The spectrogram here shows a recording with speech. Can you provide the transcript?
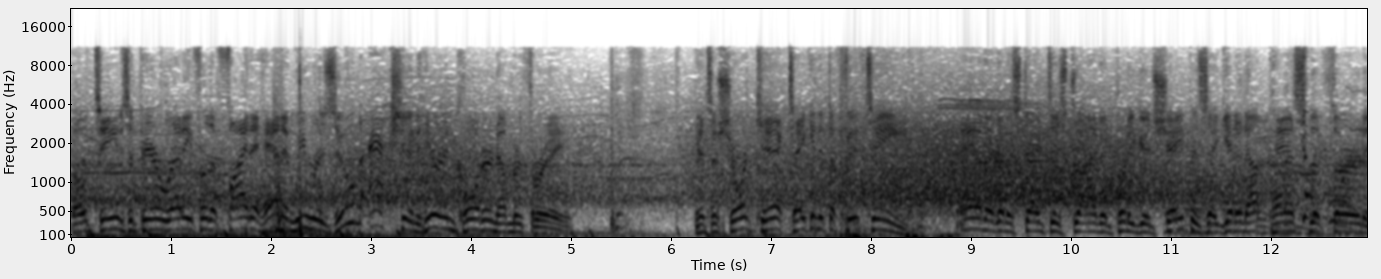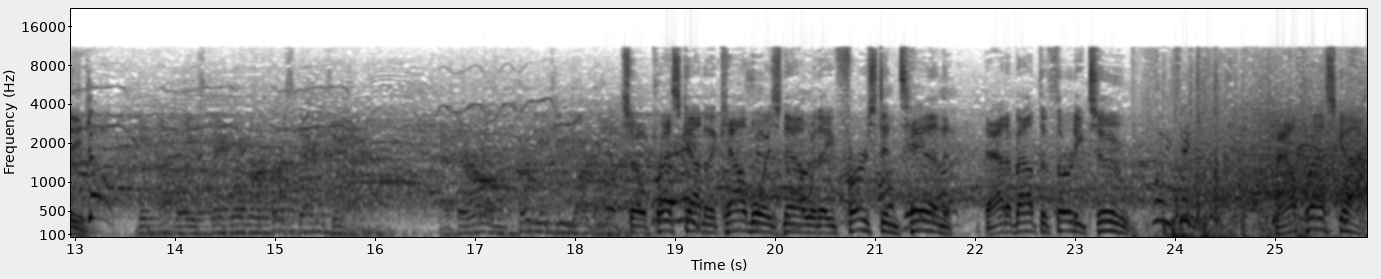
Both teams appear ready for the fight ahead, and we resume action here in quarter number three. It's a short kick, taking it to 15. And they're going to start this drive in pretty good shape as they get it up past the 30. The Cowboys take over first and 10 at their own 32-yard line. So Prescott of the Cowboys now with a first and 10 at about the 32. Now Prescott.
